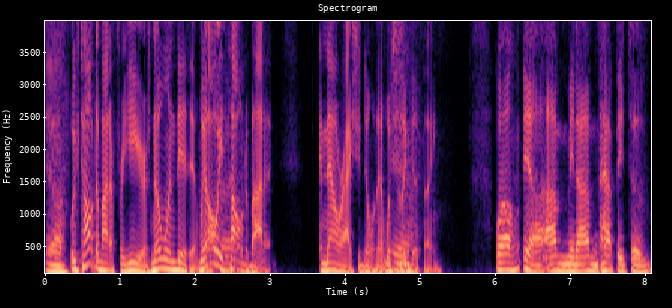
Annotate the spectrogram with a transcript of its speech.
Yeah, we've talked about it for years. No one did it. We That's always right. talked about it, and now we're actually doing it, which yeah. is a good thing. Well, yeah, I mean, I'm happy to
